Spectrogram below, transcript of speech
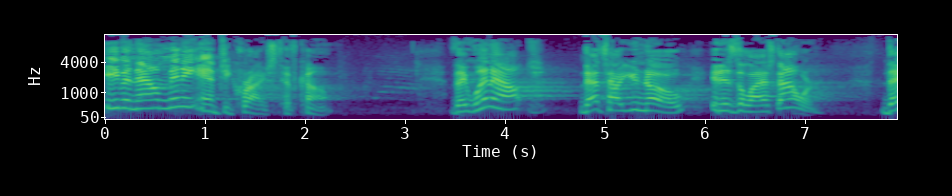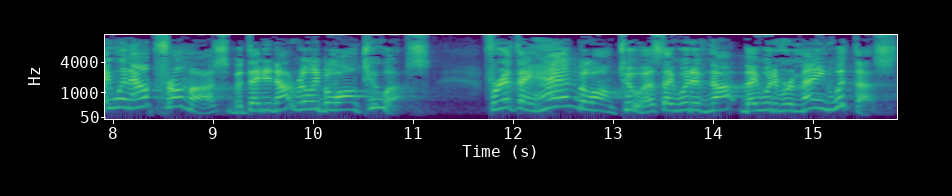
even now many Antichrists have come. They went out, that's how you know it is the last hour. They went out from us, but they did not really belong to us. For if they had belonged to us, they would have not, they would have remained with us.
